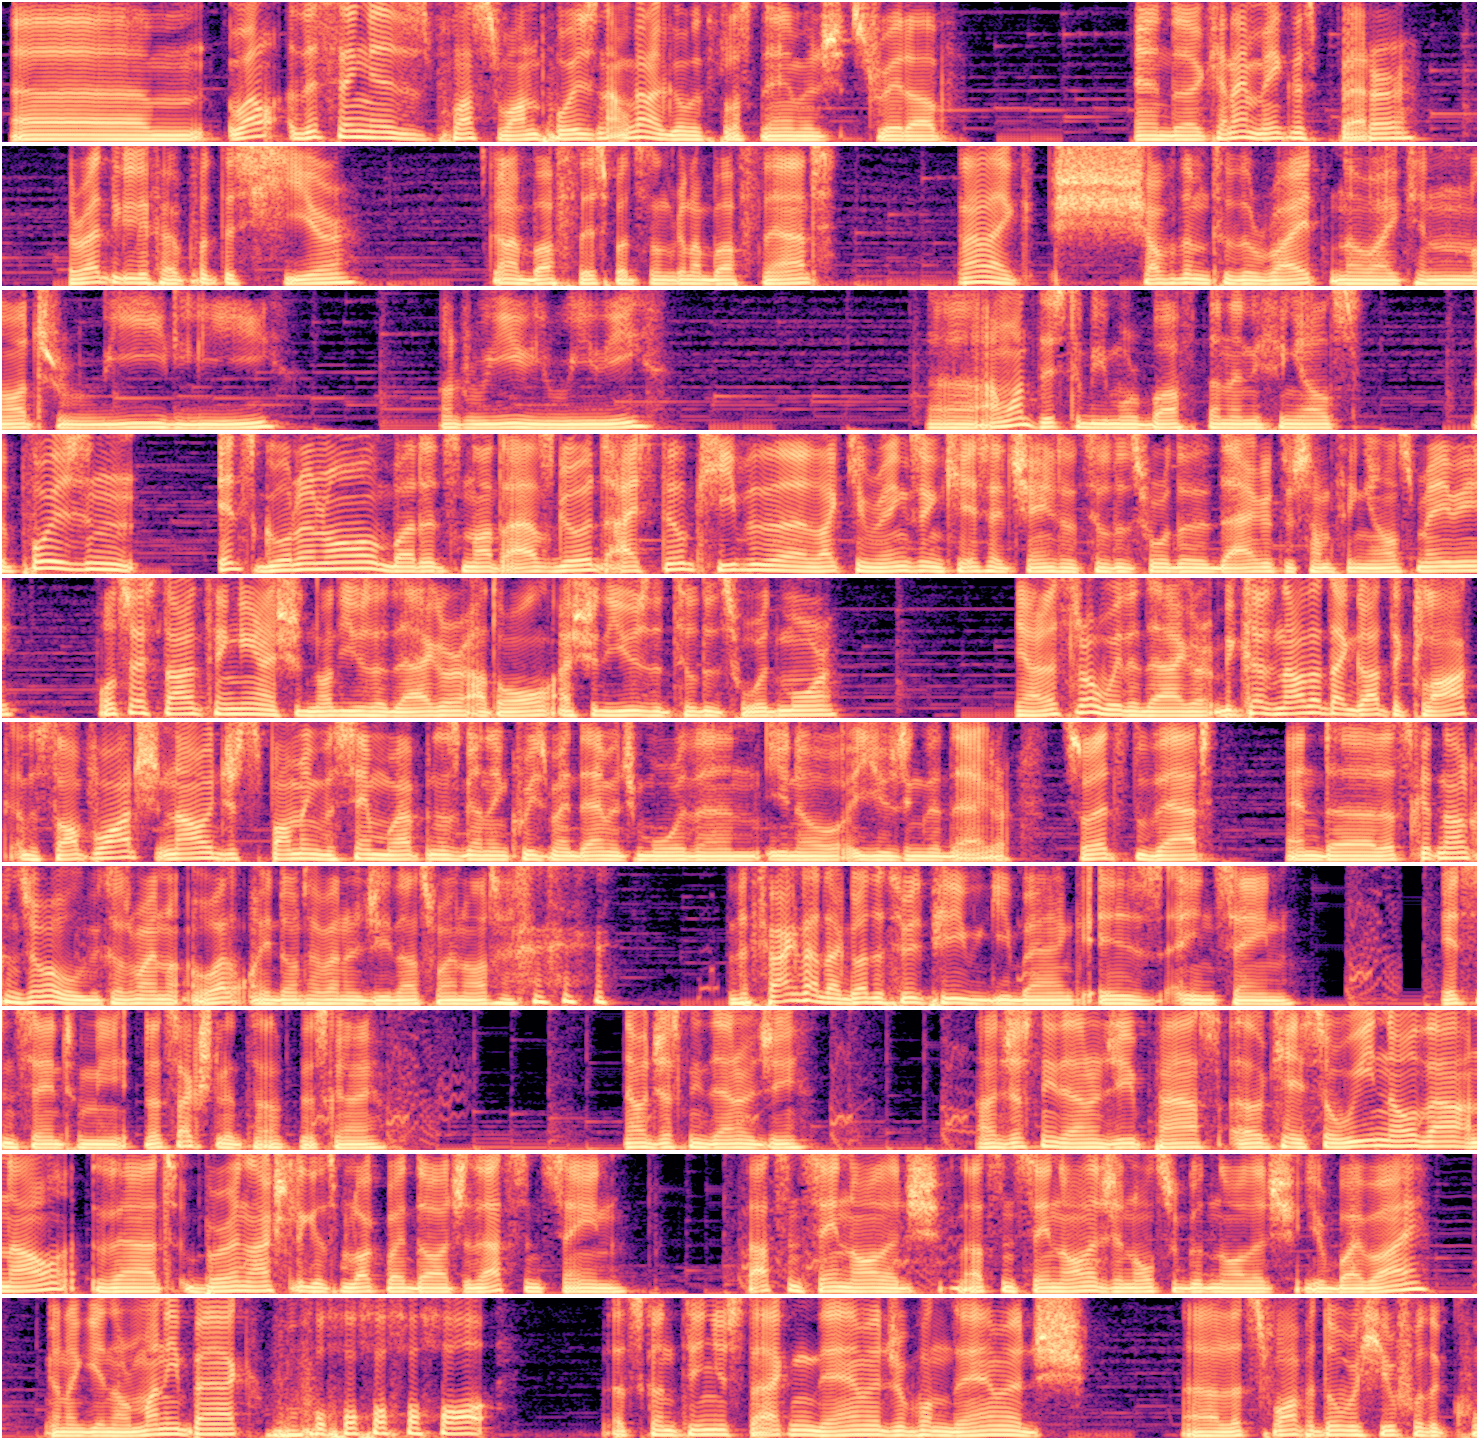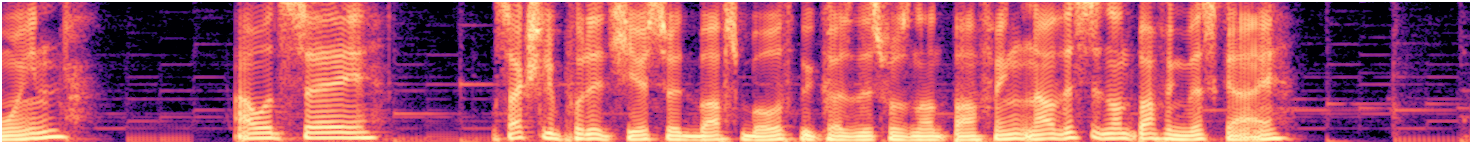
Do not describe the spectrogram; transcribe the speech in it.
Um, well, this thing is plus 1 poison. I'm gonna go with plus damage straight up. And uh, can I make this better? Theoretically, if I put this here, it's gonna buff this, but it's not gonna buff that. Can I like shove them to the right? No, I cannot really. Not really, really. Uh, I want this to be more buffed than anything else. The poison, it's good and all, but it's not as good. I still keep the lucky rings in case I change the tilted sword or the dagger to something else maybe. Also, I started thinking I should not use the dagger at all. I should use the tilted sword more. Yeah, let's throw away the dagger. Because now that I got the clock, the stopwatch, now just spamming the same weapon is gonna increase my damage more than, you know, using the dagger. So let's do that. And uh, let's get non-consumable, because why not? Well, I don't have energy, that's why not. the fact that I got the 3 piggy bank is insane. It's insane to me. Let's actually attack this guy. Now I just need energy. I just need energy, pass. Okay, so we know that now that burn actually gets blocked by dodge. That's insane. That's insane knowledge. That's insane knowledge and also good knowledge. You bye-bye. Gonna get our money back. Let's continue stacking damage upon damage. Uh, let's swap it over here for the coin. I would say. Let's actually put it here so it buffs both because this was not buffing. Now this is not buffing this guy.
